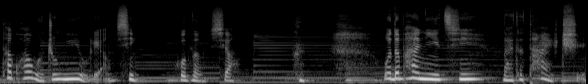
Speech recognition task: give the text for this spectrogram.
他夸我终于有良心。我冷笑，哼，我的叛逆期来得太迟，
